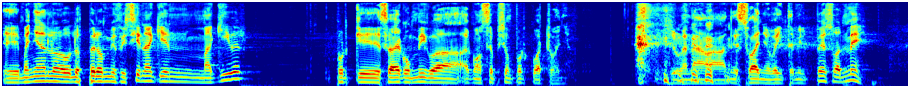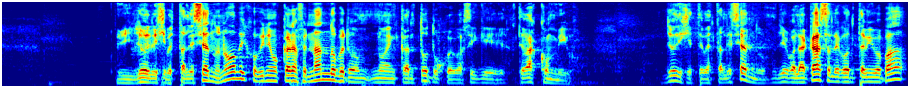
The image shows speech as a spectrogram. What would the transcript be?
Eh, mañana lo, espero en mi oficina aquí en McKeever, porque se va conmigo a, Concepción por cuatro años. Yo ganaba en esos años 20 mil pesos al mes. Y yo le dije, ¿me estás leseando? No, me dijo, vinimos a buscar a Fernando, pero nos encantó tu juego, así que te vas conmigo. Yo dije, te me estás leseando. Llego a la casa, le conté a mi papá.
